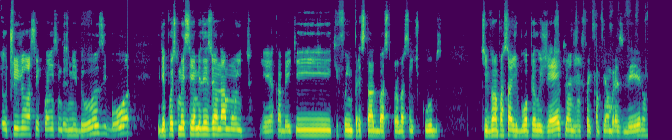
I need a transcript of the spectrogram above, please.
eu tive uma sequência em 2012 boa e depois comecei a me lesionar muito e aí acabei que, que fui emprestado para bastante clubes. Tive uma passagem boa pelo Jack, onde a gente foi campeão brasileiro,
